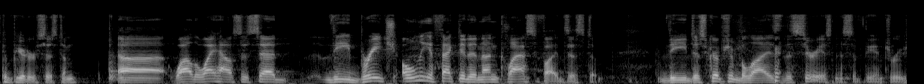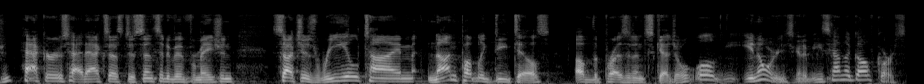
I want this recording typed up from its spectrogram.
computer system. Uh, while the White House has said the breach only affected an unclassified system. The description belies the seriousness of the intrusion. Hackers had access to sensitive information such as real time, non public details of the president's schedule. Well, you know where he's going to be. He's on the golf course.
